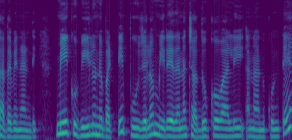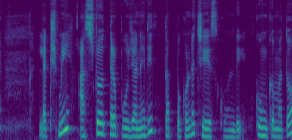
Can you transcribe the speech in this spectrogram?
కథ వినండి. మీకు వీలుని బట్టి పూజలో మీరు ఏదైనా చదువుకోవాలి అని అనుకుంటే లక్ష్మి అష్టోత్తర పూజ అనేది తప్పకుండా చేసుకోండి. కుంకుమతో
